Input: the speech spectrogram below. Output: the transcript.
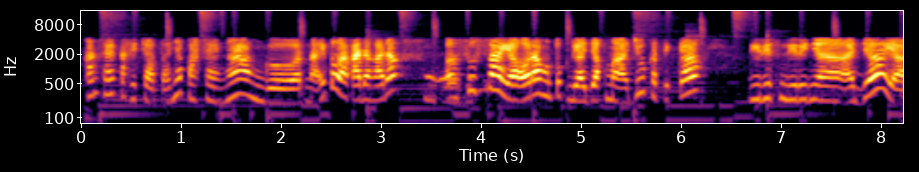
Kan saya kasih contohnya pas saya nganggur. Nah itulah kadang-kadang uh, susah ya orang untuk diajak maju ketika diri sendirinya aja ya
